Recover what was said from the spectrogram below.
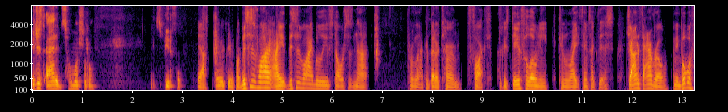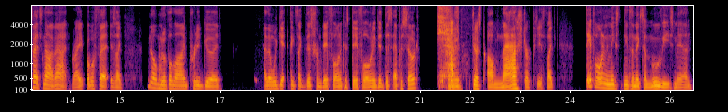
It just added so much little. It's beautiful. yeah, it was beautiful. This is why I this is why I believe Star Wars is not, for lack of a better term, fucked. Because Dave Filoni can write things like this. Jon Favreau, I mean Boba Fett's not bad, right? Boba Fett is like, you know, middle of the line, pretty good. And then we get things like this from Dave Filoni because Dave Filoni did this episode. Yeah. and it's just a masterpiece. Like Dave Filoni makes needs to make some movies, man,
